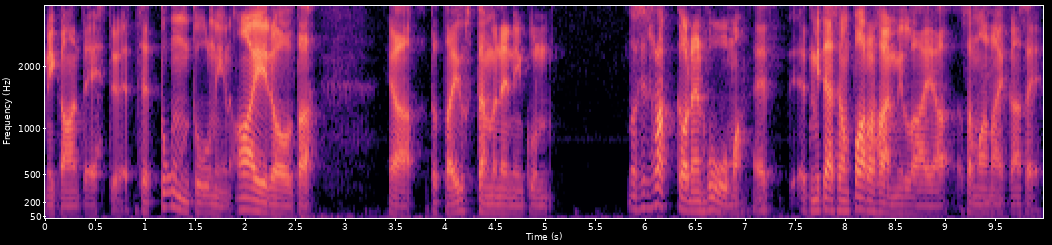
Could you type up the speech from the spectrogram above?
mikä on tehty. Et se tuntuu niin aidolta ja tota, just tämmöinen niin kuin, no siis rakkauden huuma, että et mitä se on parhaimmillaan ja samaan aikaan se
